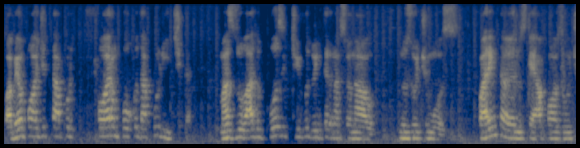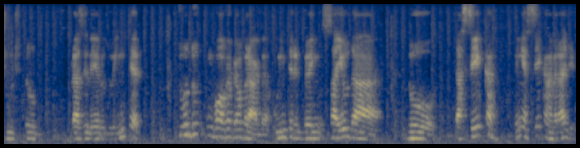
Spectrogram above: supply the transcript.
O Abel pode estar por fora um pouco da política, mas do lado positivo do internacional nos últimos 40 anos, que é após o último título brasileiro do Inter, tudo envolve Abel Braga. O Inter ganhou, saiu da, do, da seca, nem é seca, na verdade,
